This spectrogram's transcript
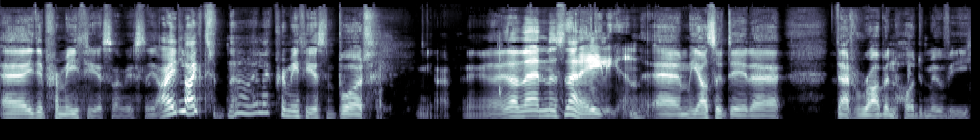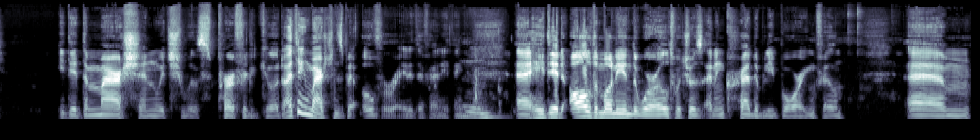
uh he did prometheus obviously i liked no i like prometheus but you know, uh, and then it's not alien um he also did uh that robin hood movie he did the martian which was perfectly good i think martian's a bit overrated if anything Mm. Uh, he did All the Money in the World, which was an incredibly boring film. Um,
